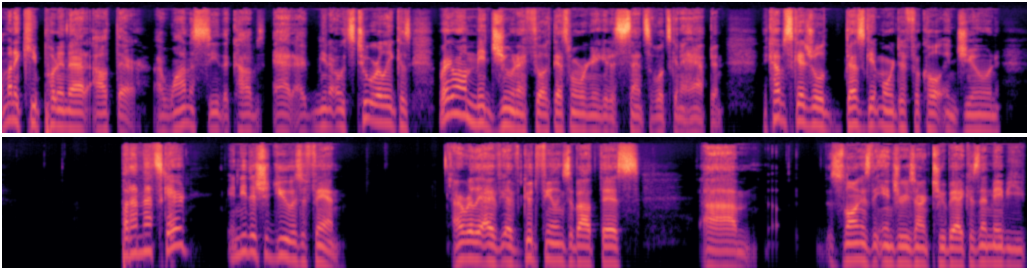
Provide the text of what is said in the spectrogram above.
I'm going to keep putting that out there. I want to see the Cubs at, I, you know, it's too early because right around mid June, I feel like that's when we're going to get a sense of what's going to happen. The Cubs schedule does get more difficult in June, but I'm not scared, and neither should you as a fan. I really, I have, I have good feelings about this. Um, as long as the injuries aren't too bad, because then maybe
